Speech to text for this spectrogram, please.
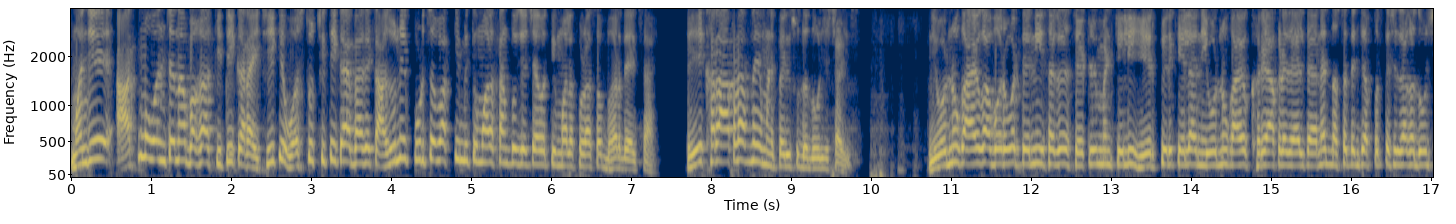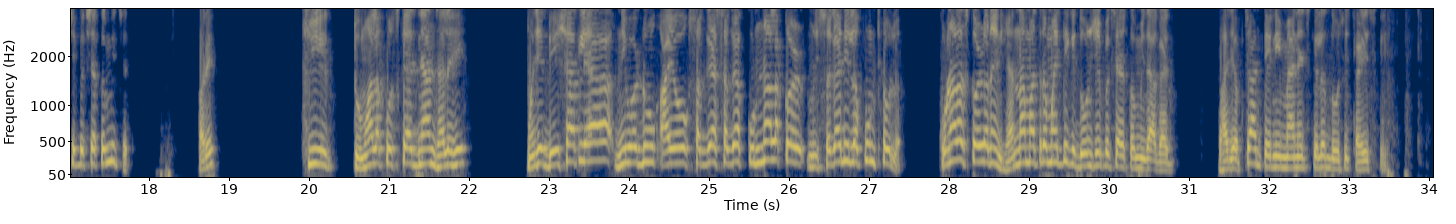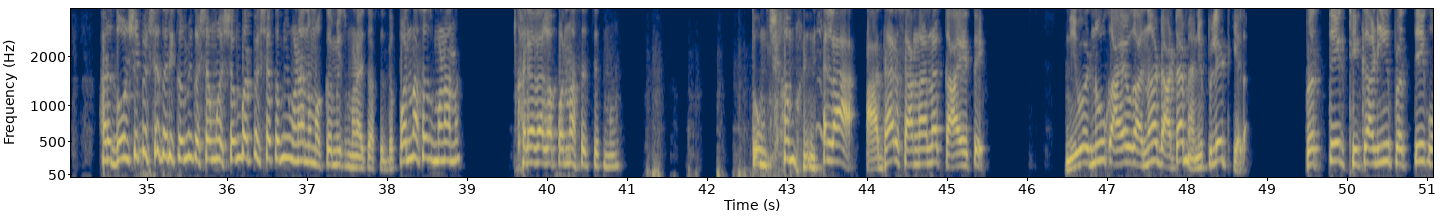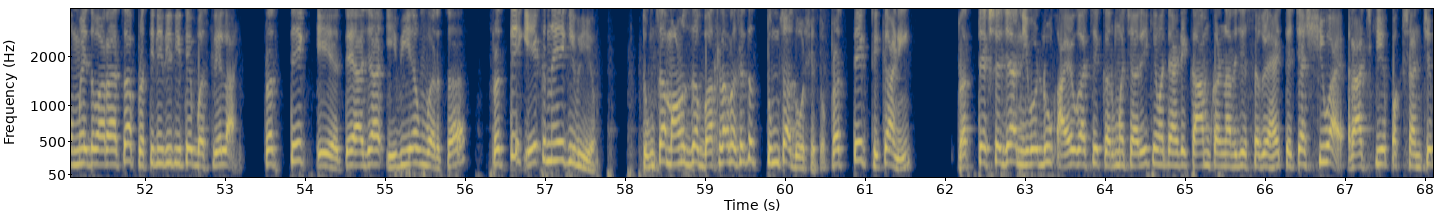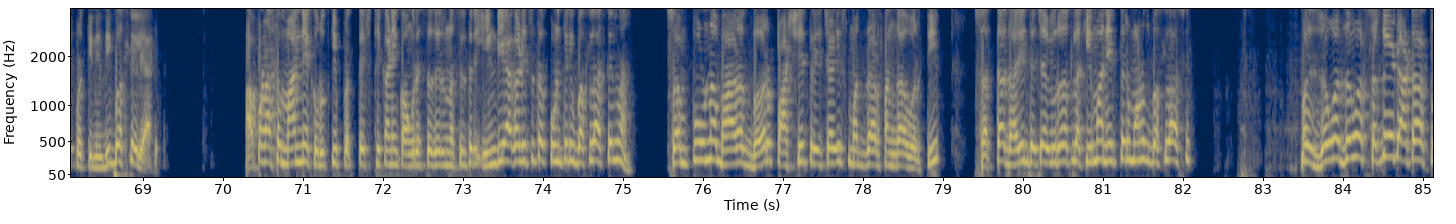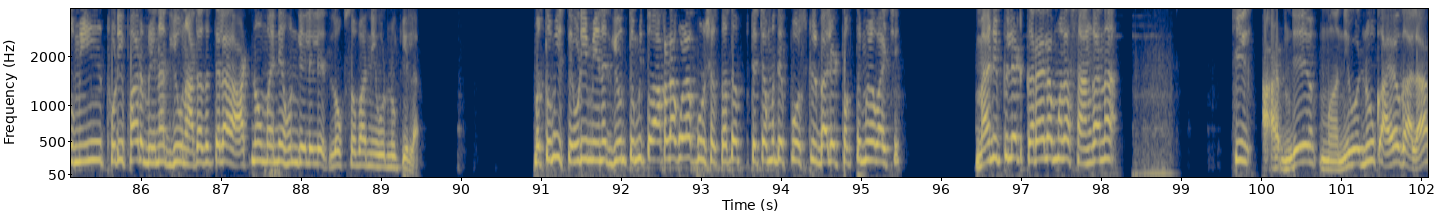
म्हणजे आत्मवंचना बघा किती करायची की वस्तुस्थिती काय बघायची. अजून एक पुढचं वाक्य मी तुम्हाला सांगतो ज्याच्यावरती मला थोडासा भर द्यायचा आहे. हे खरा आकडाच नाही म्हणे तरी सुद्धा दोनशे चाळीस. निवडणूक आयोगाबरोबर त्यांनी सगळं सेटलमेंट केली हेरफेर केला. निवडणूक आयोग खरे आकडे द्यायला तयार नाहीत. नसता त्यांच्या प्रत्यक्ष जागा दोनशे पेक्षा कमीच आहेत. अरे ही तुम्हाला कुस काय ज्ञान झालं हे? म्हणजे देशातल्या निवडणूक आयोग सगळ्या सगळ्या कुणाला कळ म्हणजे सगळ्यांनी लपून ठेवलं. कुणालाच कळलं नाही. ह्यांना मात्र माहिती की दोनशे पेक्षा कमी जागा आहेत भाजपच्या आणि त्यांनी मॅनेज केलं दोनशे चाळीस केलं. अरे दोनशे पेक्षा तरी कमी कशामुळे? शंभरपेक्षा कमी म्हणा ना मग. कमीच म्हणायचं असेल तर. पन्नासच म्हणा ना. खऱ्या जागा पन्नासच आहेत मग तुमच्या म्हणण्याला आधार सांगाना काय येते निवडणूक आयोगानं डाटा मॅन्युप्युलेट केला. प्रत्येक ठिकाणी प्रत्येक उमेदवाराचा प्रतिनिधी तिथे बसलेला आहे. प्रत्येक ए त्या ज्या ईव्हीएम वरचं प्रत्येक एक ना एक ईव्हीएम तुमचा माणूस जर बसला नसेल तर तुमचा दोष येतो. प्रत्येक ठिकाणी प्रत्यक्ष ज्या निवडणूक आयोगाचे कर्मचारी किंवा त्यासाठी काम करणारे जे सगळे आहेत त्याच्याशिवाय राजकीय पक्षांचे प्रतिनिधी बसलेले आहेत. आपण असं मान्य करू की प्रत्येक ठिकाणी काँग्रेसचं जरी नसेल तरी इंडिया आघाडीचं तर कोणीतरी बसलं असेल ना? संपूर्ण भारतभर पाचशे त्रेचाळीस मतदारसंघावरती सत्ताधारी त्याच्या विरोधातला किमान एक तरी माणूस बसला असेल. मग जवळजवळ सगळे डाटा तुम्ही थोडीफार मेहनत घेऊन आता तर त्याला आठ नऊ महिने होऊन गेलेले आहेत लोकसभा निवडणुकीला. मग तुम्ही तेवढी मेहनत घेऊन तुम्ही तो आकडा गोळा करू शकता तर त्याच्यामध्ये पोस्टल बॅलेट फक्त मिळवायचे. मॅन्युप्युलेट करायला मला सांगा ना की म्हणजे म- निवडणूक आयोगाला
